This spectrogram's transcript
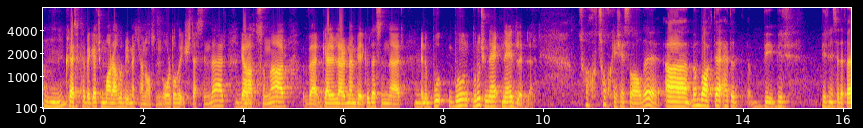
Hı -hı. kreativ təbəqə üçün maraqlı bir məkan olsun. Orda orada işləsinlər, Hı -hı. yaratsınlar və gəlirlərindən vergi ödəsinlər. Hı -hı. Yəni bu bunun bunun üçün nə nə edilə bilər? Çox çox qəşəng sualdır. Mən bu haqqda hətta bir bir bir neçə dəfə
